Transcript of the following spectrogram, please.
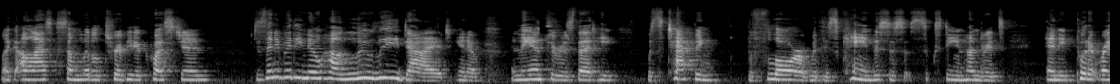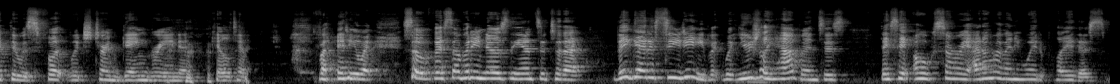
Like I'll ask some little trivia question. Does anybody know how Lully died? You know, and the answer is that he was tapping the floor with his cane. This is 1600s, and he put it right through his foot, which turned gangrene and killed him. But anyway, so if somebody knows the answer to that, they get a CD. But what usually happens is they say, "Oh, sorry, I don't have any way to play this."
